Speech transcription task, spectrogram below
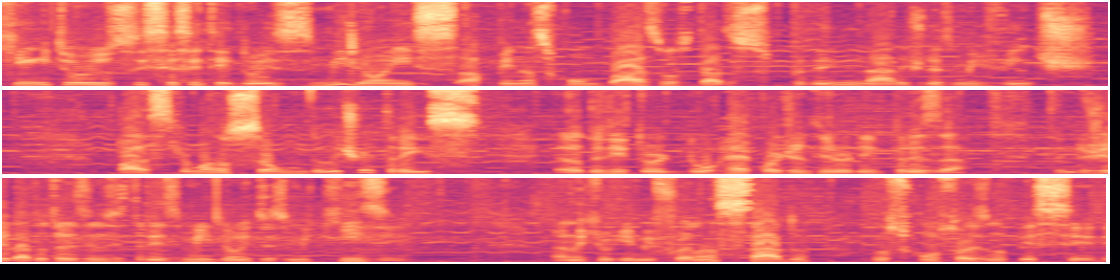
562 milhões apenas com base nos dados preliminares de 2020. Para se ter uma noção, The Witcher 3 era o detentor do recorde anterior da empresa, tendo gerado 303 milhões em 2015, ano que o game foi lançado nos consoles e no PC.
